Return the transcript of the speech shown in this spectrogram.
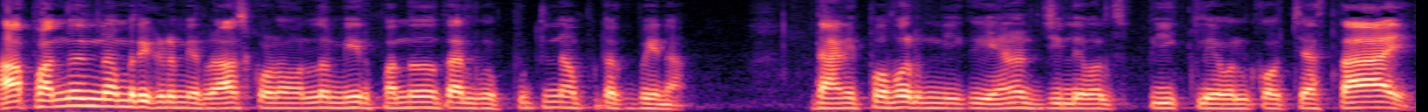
ఆ పంతొమ్మిది నెంబర్ ఇక్కడ మీరు రాసుకోవడం వల్ల మీరు పంతొమ్మిదో తారీఖు పుట్టినా పుట్టకపోయినా దాని పవర్ మీకు ఎనర్జీ లెవెల్స్ పీక్ లెవెల్కి వచ్చేస్తాయి.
